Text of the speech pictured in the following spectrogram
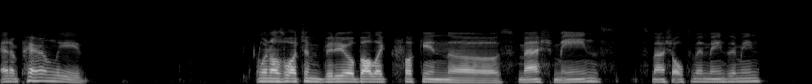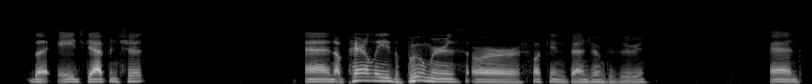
And apparently, when I was watching a video about like fucking uh, Smash mains, Smash Ultimate mains, I mean, the age gap and shit. And apparently, the boomers are fucking Banjo and Kazooie. And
